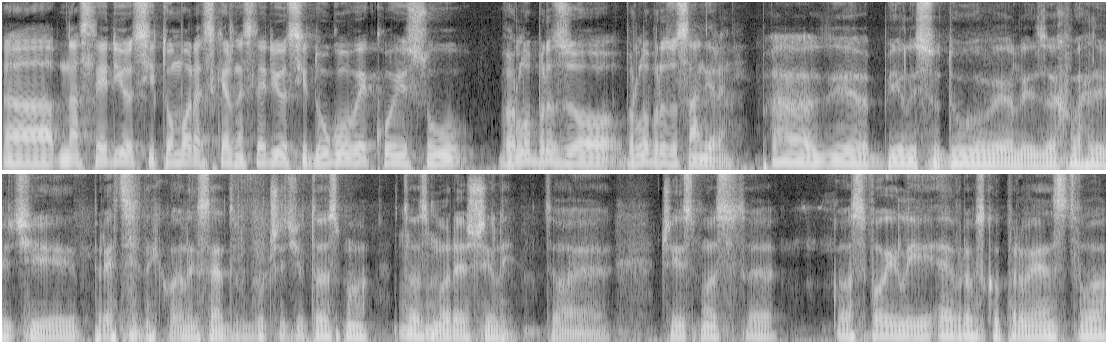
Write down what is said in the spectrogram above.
a, nasledio si, to mora se kaže, nasledio si dugove koji su vrlo brzo, vrlo brzo sanirani. Pa, je, bili su dugovi, ali zahvaljujući predsjedniku Aleksandru Vučiću, to smo, to smo rešili. To je, čim smo osvojili evropsko prvenstvo,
